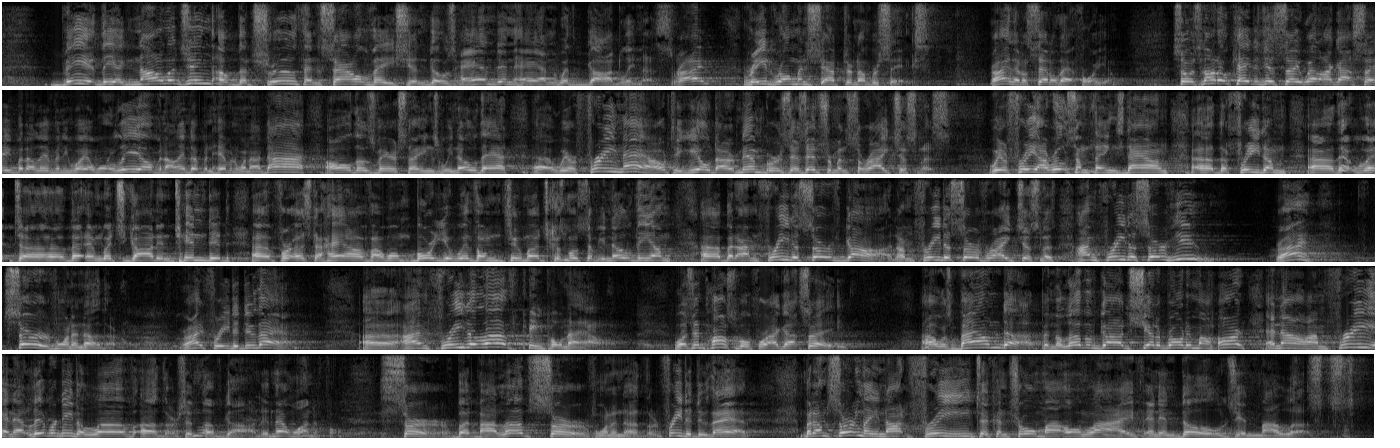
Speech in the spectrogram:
Be, the acknowledging of the truth and salvation goes hand in hand with godliness, right? Read Romans chapter number six, right? That'll settle that for you. So it's not okay to just say, well, I got saved, but I live any way I want to live, and I'll end up in heaven when I die. All those various things, we know that. Uh, we're free now to yield our members as instruments to righteousness. We're free. I wrote some things down. Uh, the freedom uh, that, uh, that, in which God intended uh, for us to have. I won't bore you with them too much because most of you know them. Uh, but I'm free to serve God. I'm free to serve righteousness. I'm free to serve you. Right? Serve one another. Right? Free to do that. Uh, I'm free to love people now. Wasn't possible before I got saved. I was bound up, and the love of God shed abroad in my heart, and now I'm free and at liberty to love others and love God. Isn't that wonderful? Serve, but by love, serve one another. Free to do that. But I'm certainly not free to control my own life and indulge in my lusts.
